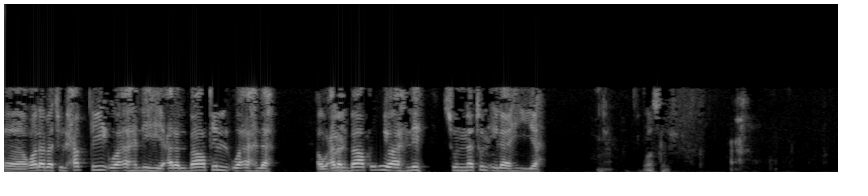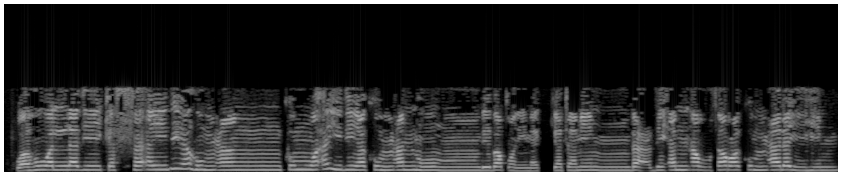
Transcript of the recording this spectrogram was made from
آه، غلبة الحق وأهله على الباطل وأهله. أو على الباطل وأهله سنة إلهية. وصل وهو الذي كف أيديهم عنكم وأيديكم عنهم ببطن مكة من بعد أن أغفركم عليهم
